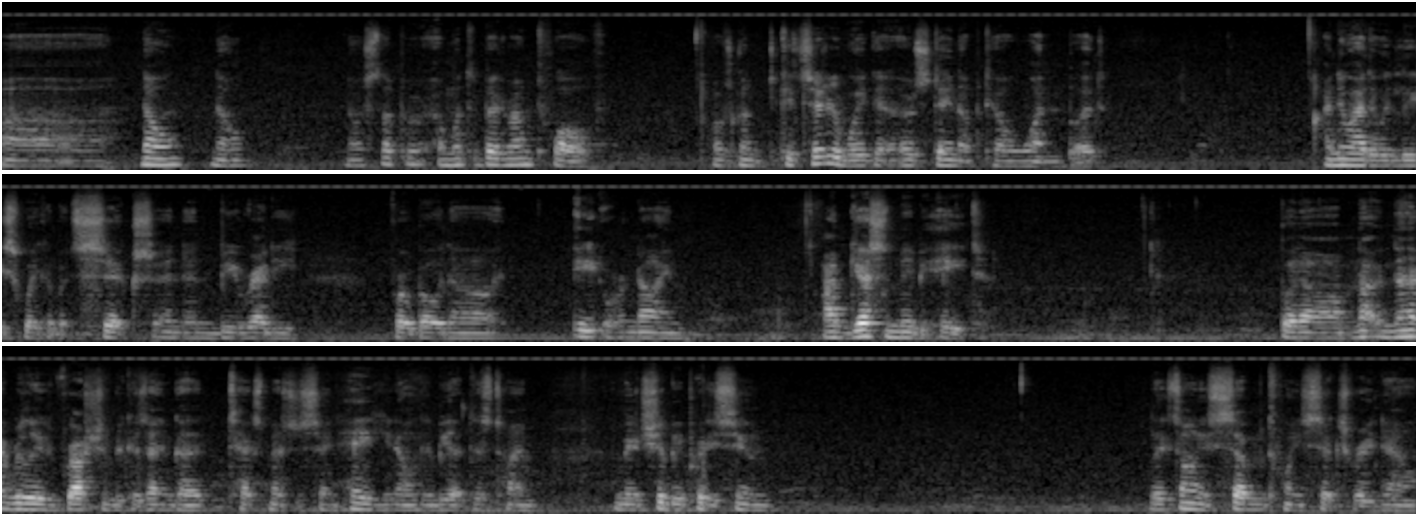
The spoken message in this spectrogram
Uh, no, no, no, slept, I went to bed around 12. I was going to consider waking, I was staying up till 1, but I knew I had to at least wake up at 6 and then be ready for about uh, 8 or 9. I'm guessing maybe 8. But um, not not really rushing because I got a text message saying, hey, you know, I'm to be at this time. I mean, it should be pretty soon. Like, it's only 7.26 right now.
